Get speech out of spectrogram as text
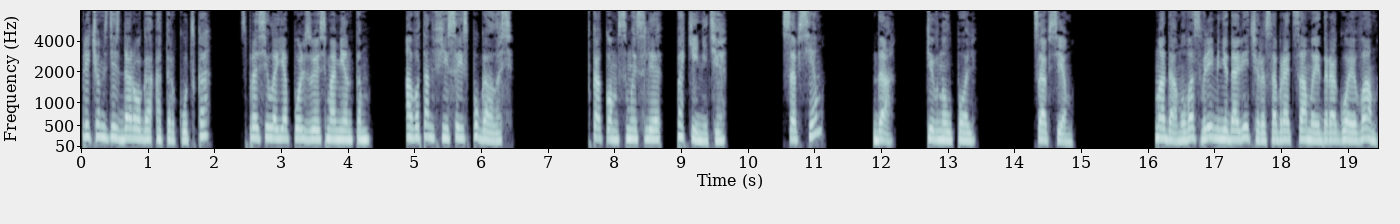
Причем здесь дорога от Иркутска? спросила я, пользуясь моментом. А вот Анфиса испугалась. В каком смысле покинете? Совсем? Да, кивнул Поль. Совсем. Мадам, у вас времени до вечера собрать самое дорогое вам,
